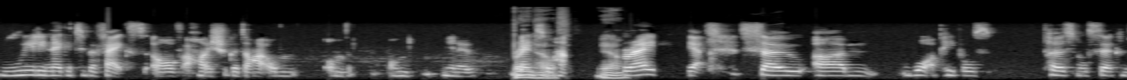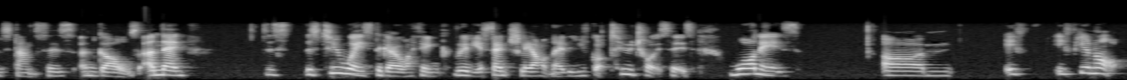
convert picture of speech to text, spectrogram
really negative effects of a high sugar diet on on the on you know brain mental health. health. Yeah. Right. Yeah. So um, what are people's personal circumstances and goals. And then there's there's two ways to go, I think, really essentially, aren't there? That you've got two choices. One is um, if if you're not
